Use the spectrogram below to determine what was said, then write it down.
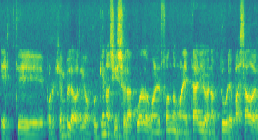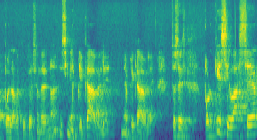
Este, por ejemplo, digo, ¿por qué no se hizo el acuerdo con el Fondo Monetario en octubre pasado después de la reestructuración de... No, es inexplicable, inexplicable. Entonces, ¿por qué se va a hacer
